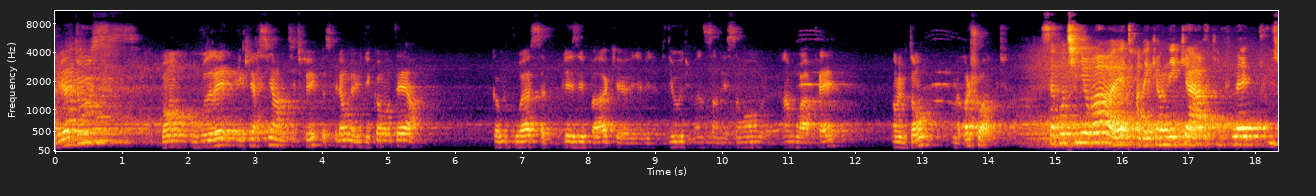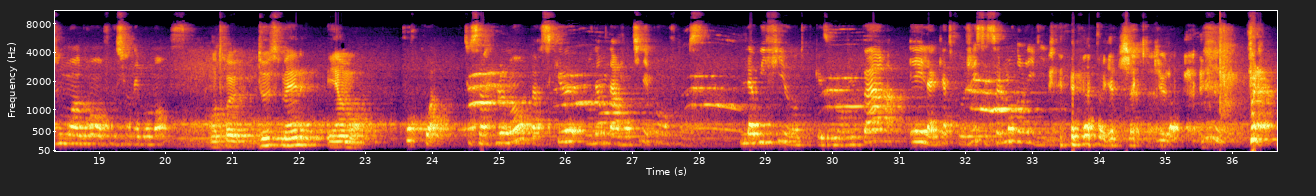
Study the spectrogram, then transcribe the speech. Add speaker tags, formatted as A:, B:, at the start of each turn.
A: Salut à tous Bon, on voudrait éclaircir un petit truc parce que là on a eu des commentaires comme quoi ça ne vous plaisait pas qu'il y avait la vidéo du 25 décembre, un mois après. En même temps, on n'a pas le choix.
B: Ça continuera à être avec un écart qui peut être plus ou moins grand en fonction des moments.
A: Entre deux semaines et un mois.
B: Pourquoi? Tout simplement parce qu'on est en Argentine et pas en France. La Wi-Fi, on en trouve quasiment nulle part, et la 4G, c'est seulement dans les villes.
A: Regarde qui gueule. Voilà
